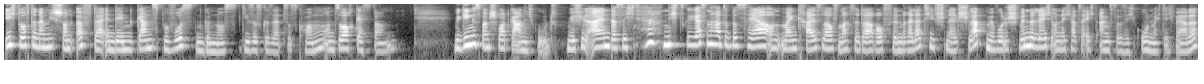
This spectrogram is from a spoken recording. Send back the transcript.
Ich durfte nämlich schon öfter in den ganz bewussten Genuss dieses Gesetzes kommen und so auch gestern. Mir ging es beim Sport gar nicht gut. Mir fiel ein, dass ich nichts gegessen hatte bisher und mein Kreislauf machte daraufhin relativ schnell schlapp. Mir wurde schwindelig und ich hatte echt Angst, dass ich ohnmächtig werde.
